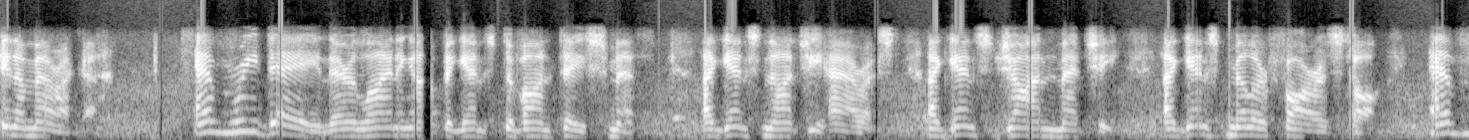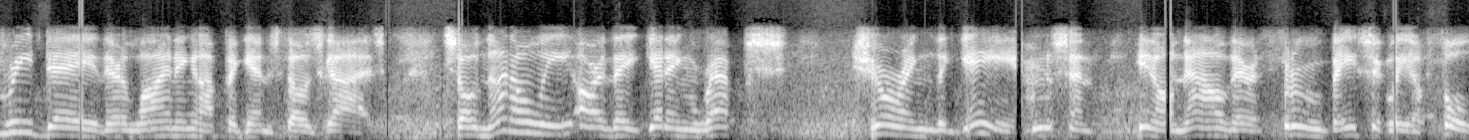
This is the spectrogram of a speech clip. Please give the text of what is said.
in America. Every day they're lining up against DeVonta Smith, against Najee Harris, against John Metchie, against Miller Forristall. Every day they're lining up against those guys. So not only are they getting reps during the games, and you know now they're through basically a full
